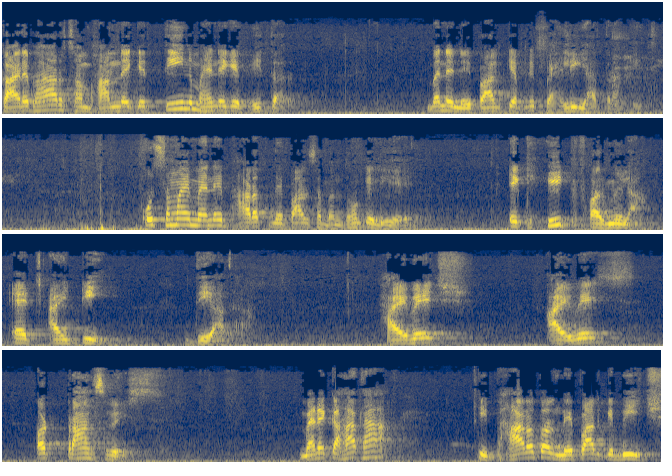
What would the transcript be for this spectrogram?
कार्यभार संभालने के तीन महीने के भीतर मैंने नेपाल की अपनी पहली यात्रा की थी। उस समय मैंने भारत नेपाल संबंधों के लिए एक HIT formula H I T दिया था। हाईवेज आईवेज और ट्रांसवेज मैंने कहा था कि भारत और नेपाल के बीच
